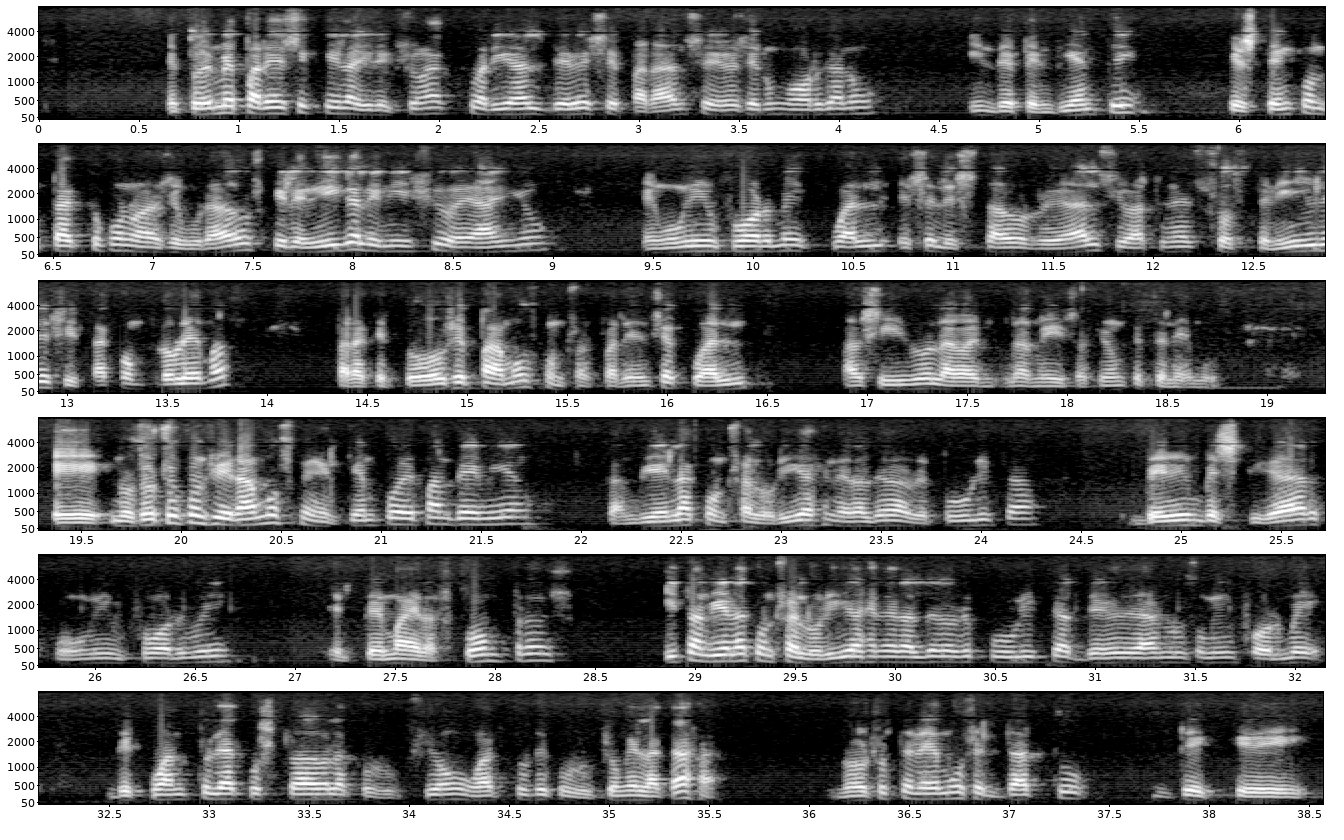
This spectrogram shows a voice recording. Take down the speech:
Entonces me parece que la dirección actuarial debe separarse, debe ser un órgano independiente que esté en contacto con los asegurados, que le diga al inicio de año en un informe cuál es el estado real, si va a tener sostenible, si está con problemas, para que todos sepamos con transparencia cuál ha sido la, administración que tenemos. Eh, nosotros consideramos que en el tiempo de pandemia también la Contraloría General de la República debe investigar con un informe el tema de las compras y también la Contraloría General de la República debe darnos un informe de cuánto le ha costado la corrupción o actos de corrupción en la caja. Nosotros tenemos el dato de que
